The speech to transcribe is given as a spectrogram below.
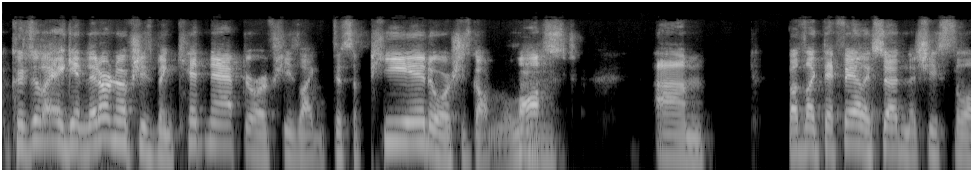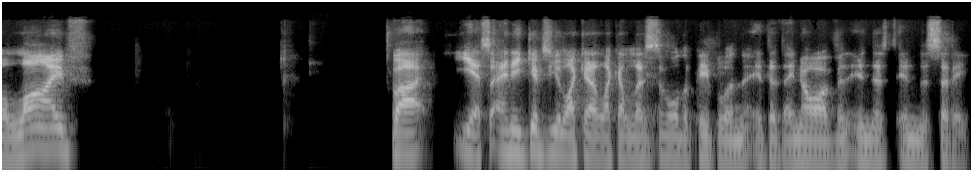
because like again they don't know if she's been kidnapped or if she's like disappeared or she's gotten lost. Um but like they're fairly certain that she's still alive. But yes and he gives you like a like a list of all the people in the, that they know of in the in the city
